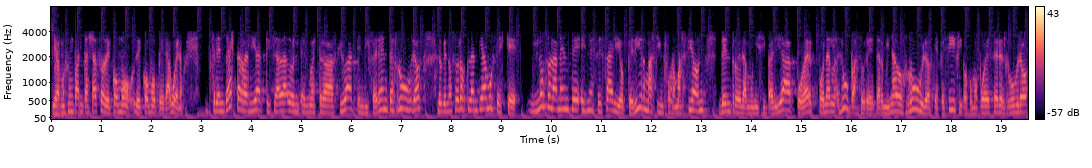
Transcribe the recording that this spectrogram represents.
digamos, un pantallazo de cómo, de cómo opera. Bueno, frente a esta realidad que se ha dado en, en nuestra ciudad en diferentes rubros, lo que nosotros planteamos es que no solamente es necesario pedir más información dentro de la municipalidad, poder poner la lupa sobre determinados rubros específicos, como puede ser el rubro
